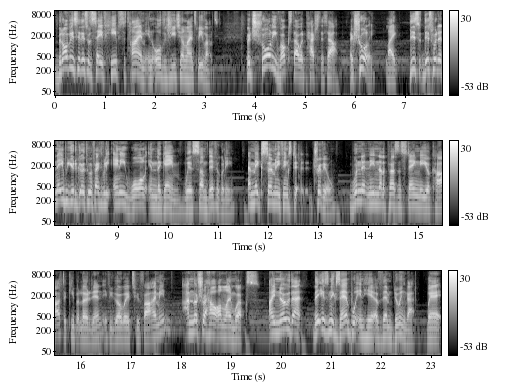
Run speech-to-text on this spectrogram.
But obviously this would save heaps of time in all the GT Online speedruns. But surely Rockstar would patch this out. Like surely. Like this this would enable you to go through effectively any wall in the game with some difficulty and make so many things trivial. Wouldn't it need another person staying near your car to keep it loaded in if you go away too far? I mean, I'm not sure how online works. I know that there is an example in here of them doing that, where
